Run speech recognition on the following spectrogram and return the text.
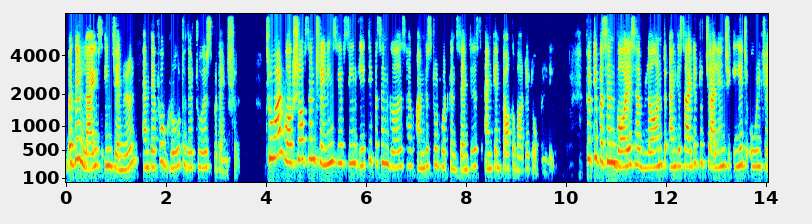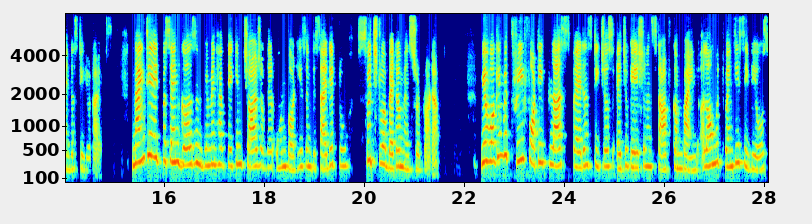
but their lives in general, and therefore grow to their truest potential. Through our workshops and trainings, we have seen 80% girls have understood what consent is and can talk about it openly. 50% boys have learned and decided to challenge age-old gender stereotypes. 98% girls and women have taken charge of their own bodies and decided to switch to a better menstrual product. We are working with 340 plus parents, teachers, education, and staff combined, along with 20 CBOs,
